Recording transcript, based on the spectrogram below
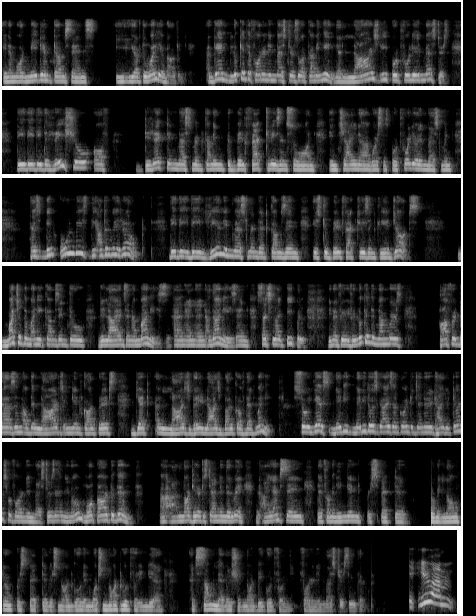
In a more medium term sense, you have to worry about it. Again, look at the foreign investors who are coming in. They're largely portfolio investors. The, the, the, the ratio of direct investment coming to build factories and so on in China versus portfolio investment has been always the other way around. The, the, the real investment that comes in is to build factories and create jobs. Much of the money comes into Reliance and Ambani's and, and, and Adani's and such like people. You know, if you, if you look at the numbers, half a dozen of the large Indian corporates get a large, very large bulk of that money. So yes, maybe maybe those guys are going to generate high returns for foreign investors, and you know more power to them. I'm not here to stand in their way. I am saying that from an Indian perspective, from a long-term perspective, it's not good, and what's not good for India at some level should not be good for foreign investors either. You um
